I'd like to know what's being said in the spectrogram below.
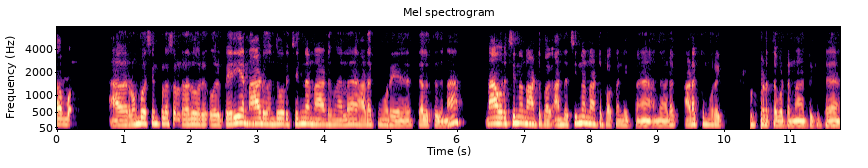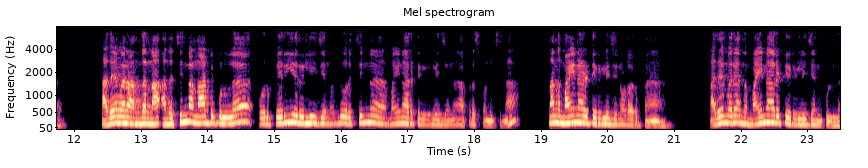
ஆமா. அவர் ரொம்ப சிம்பிளா சொல்றாரு. ஒரு ஒரு பெரிய நாடு வந்து ஒரு சின்ன நாடு மேல அடக்குமுறையை செலுத்துதுன்னா நான் ஒரு சின்ன நாட்டு பக்கம் அந்த சின்ன நாட்டு பக்கம் நிற்பேன் அந்த அடக் அடக்குமுறை உட்படுத்தப்பட்ட நாட்டுக்கிட்ட. அதே மாதிரி அந்த நா- அந்த சின்ன நாட்டுக்குள்ள ஒரு பெரிய ரிலீஜியன் வந்து ஒரு சின்ன மைனாரிட்டி ரிலீஜியன் அப்ரஸ் பண்ணுச்சுன்னா நான் அந்த மைனாரிட்டி ரிலீஜனோட இருப்பேன். அதே மாதிரி அந்த மைனாரிட்டி ரிலீஜனுக்குள்ள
